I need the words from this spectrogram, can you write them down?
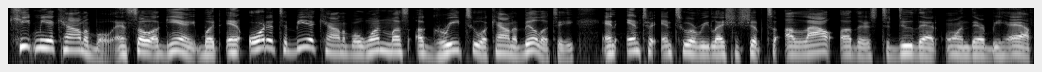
keep me accountable. And so, again, but in order to be accountable, one must agree to accountability and enter into a relationship to allow others to do that on their behalf.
